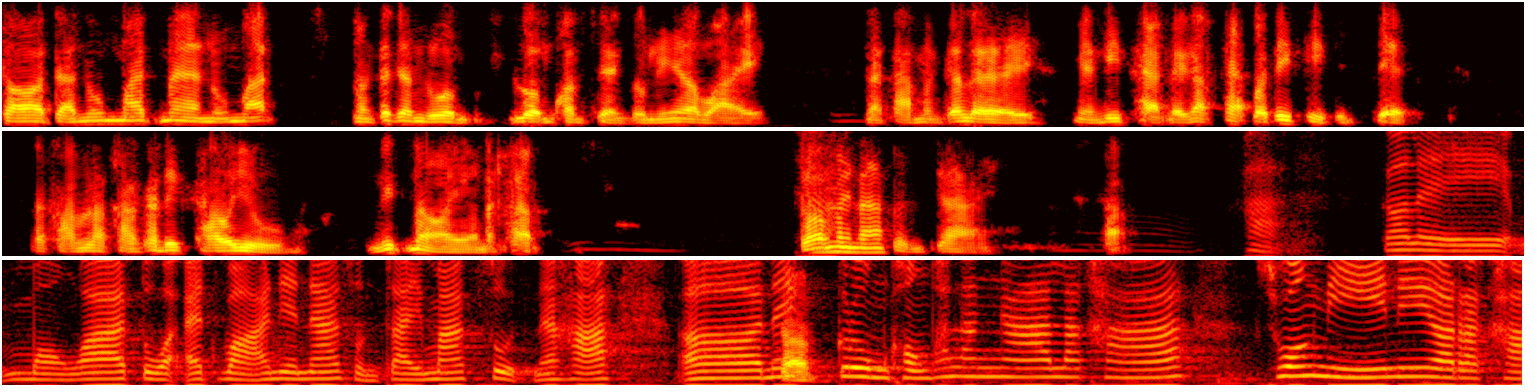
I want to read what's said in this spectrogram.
ชจะอนุมัติแม่อนุมัติ มันก็จะรวมรวมความเสี่ยงตรงนี้เอาไว้นะครับ มันก็เลยอย่างนี้แทบเลยครับแท็กไปที่ 47 นะครับ ราคาก็ได้เขาอยู่นิดหน่อยนะครับ ก็ไม่น่าสนใจ ก็เลยมองว่าตัว a d v a n c e เนี่ยน่าสนใจมากสุดนะคะเอ่อในครับกลุ่มของพลังงานล่ะคะ ช่วงนี้นี่ราคา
